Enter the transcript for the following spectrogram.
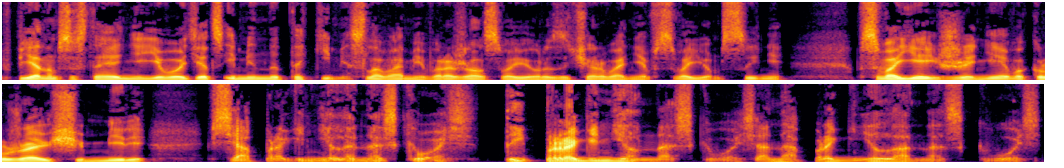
В пьяном состоянии его отец именно такими словами выражал свое разочарование в своем сыне, в своей жене, в окружающем мире. Вся прогнила насквозь. Ты прогнил насквозь. Она прогнила насквозь.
